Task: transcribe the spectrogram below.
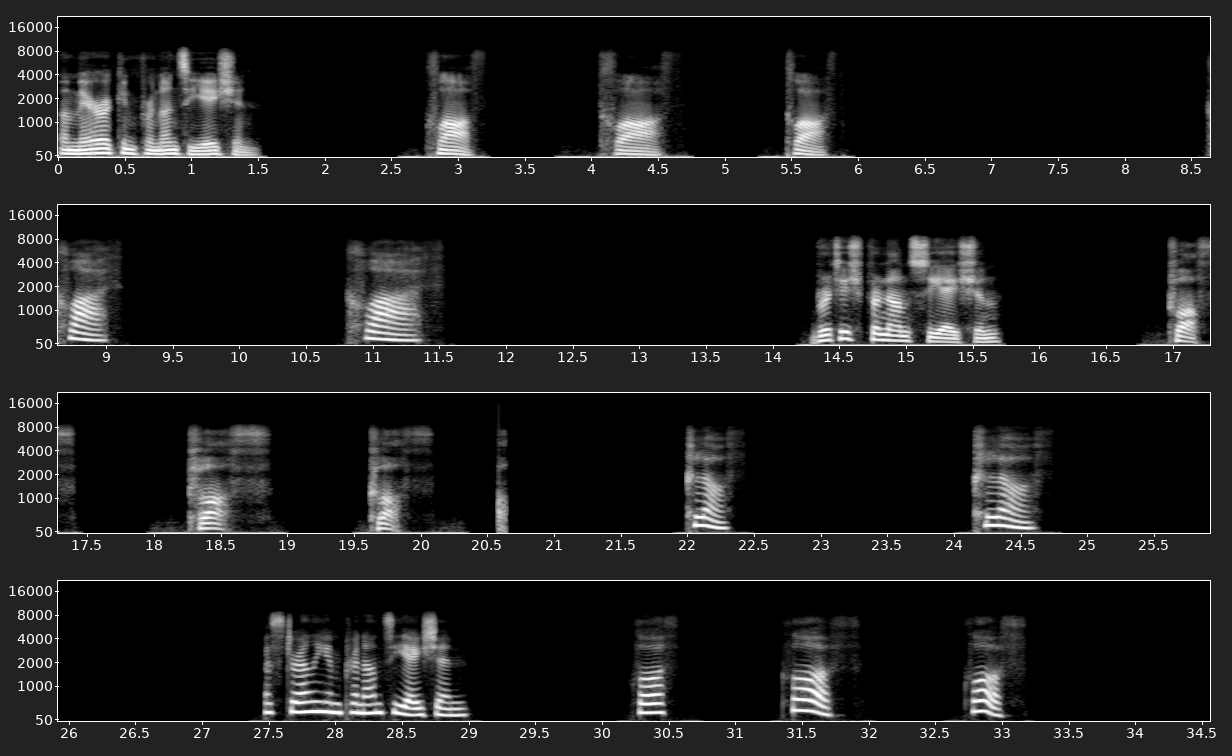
American pronunciation. Cloth. Cloth. Cloth. cloth, cloth, British pronunciation. Cloth. Cloth. Cloth. cloth, cloth, Australian pronunciation. Cloth, cloth, cloth.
